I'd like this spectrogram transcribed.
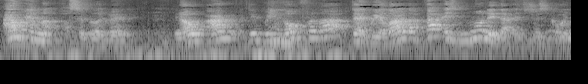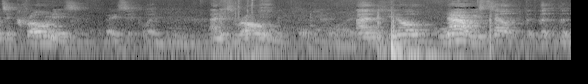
How can that possibly be? You know, did we vote for that? Did we allow that? That is money that is just going to cronies, basically. And it's wrong. And, you know, now he's, tell, th th th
